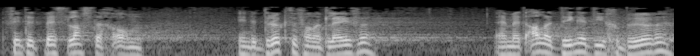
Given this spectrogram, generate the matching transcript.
Ik vind het best lastig om in de drukte van het leven en met alle dingen die gebeuren,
